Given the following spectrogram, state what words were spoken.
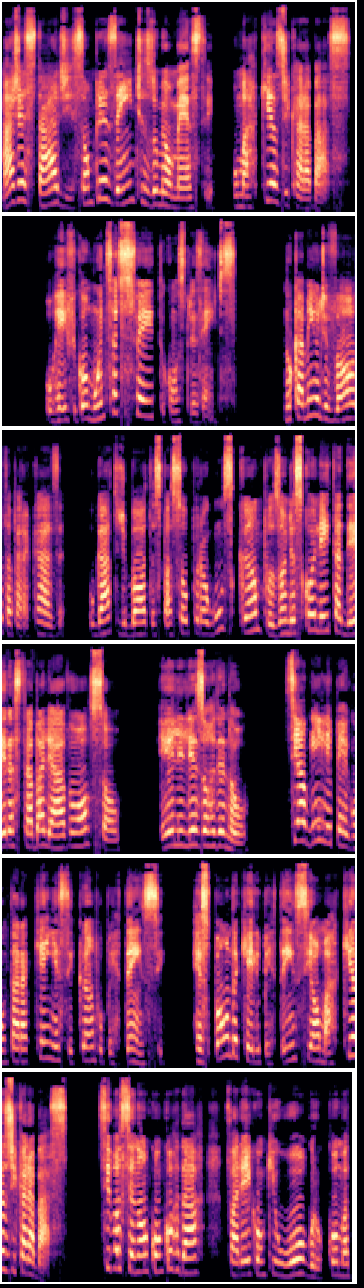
Majestade, são presentes do meu mestre, o Marquês de Carabás. O rei ficou muito satisfeito com os presentes. No caminho de volta para casa, o gato de botas passou por alguns campos onde as colheitadeiras trabalhavam ao sol. Ele lhes ordenou: se alguém lhe perguntar a quem esse campo pertence, responda que ele pertence ao Marquês de Carabás. Se você não concordar, farei com que o ogro coma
